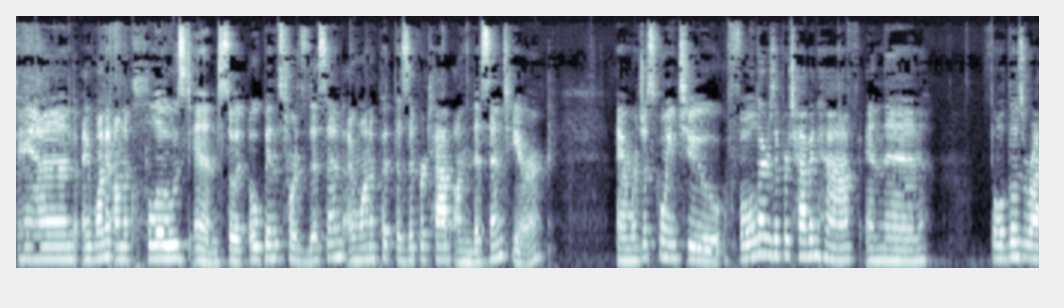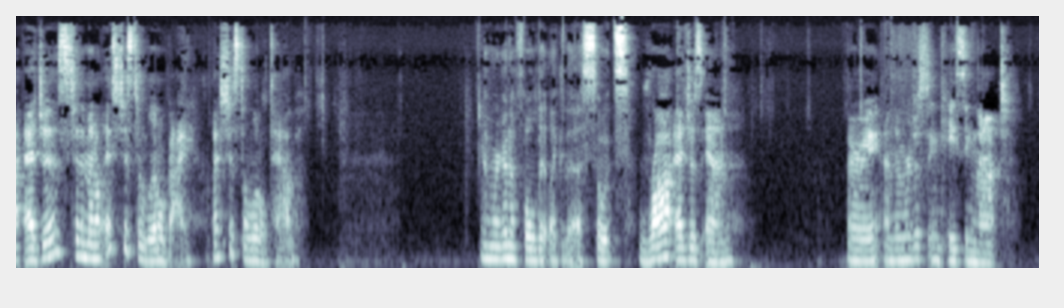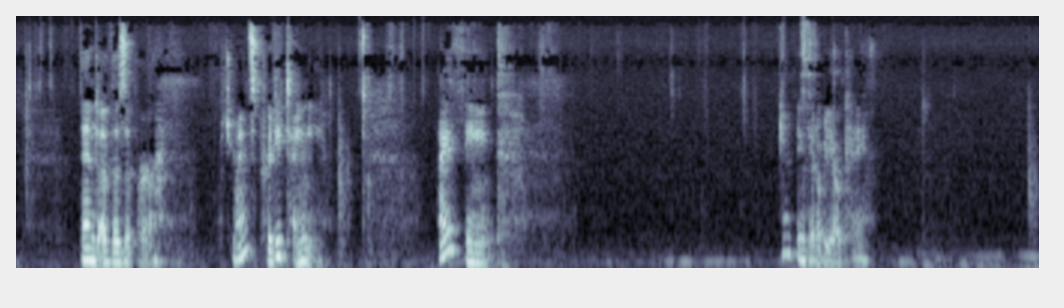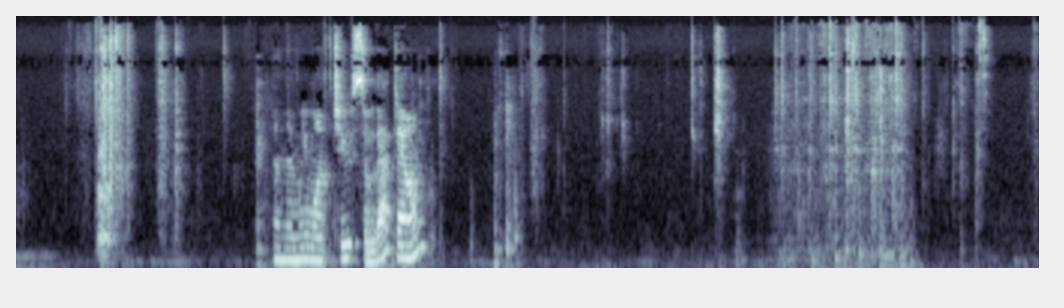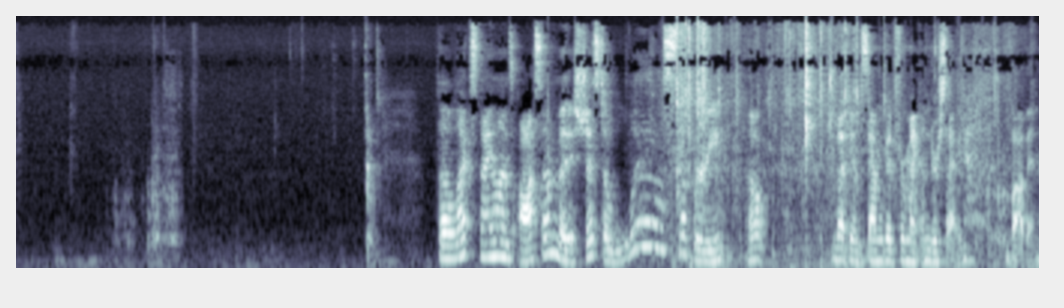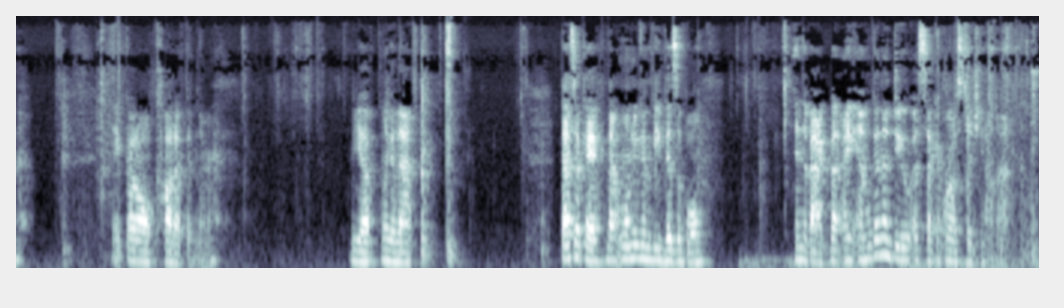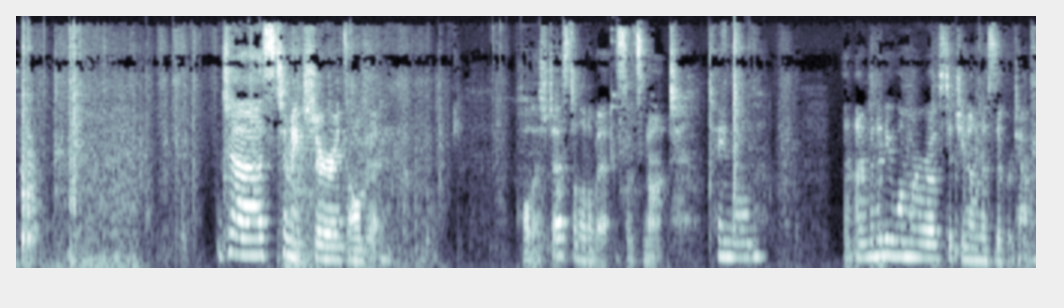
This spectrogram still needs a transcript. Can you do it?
and I want it on the closed end. So it opens towards this end. I want to put the zipper tab on this end here. And we're just going to fold our zipper tab in half and then fold those raw edges to the middle. It's just a little guy. That's just a little tab. And we're gonna fold it like this. So it's raw edges in. All right, and then we're just encasing that end of the zipper, which mine's pretty tiny. I think, I think it'll be okay. And then we want to sew that down. The Luxe Nylon's awesome, but it's just a little slippery. Oh, that didn't sound good for my underside bobbin. It got all caught up in there. Yep, look at that. That's okay. That won't even be visible in the bag, but I am gonna do a second row of stitching on that. Just to make sure it's all good pull this just a little bit so it's not tangled. And I'm gonna do one more row of stitching on this zipper tab.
